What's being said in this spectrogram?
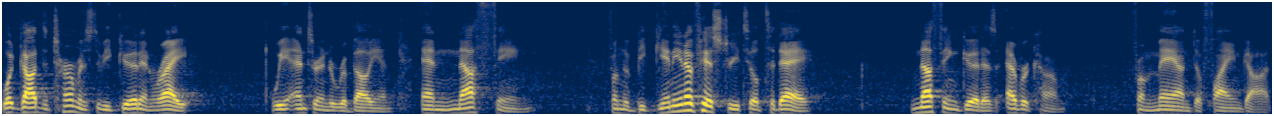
what God determines to be good and right, we enter into rebellion. And nothing from the beginning of history till today, nothing good has ever come from man defying God.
